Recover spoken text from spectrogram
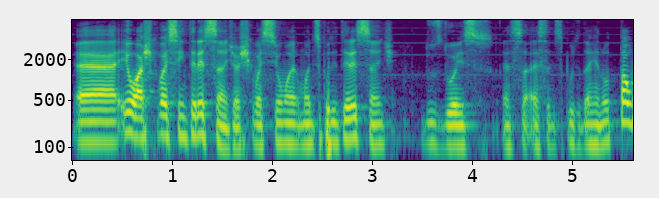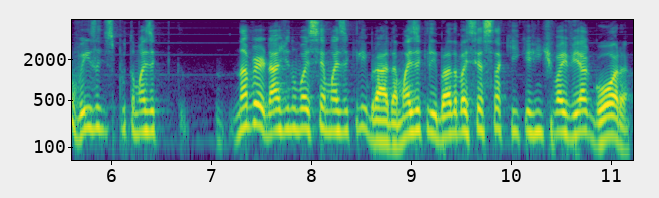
É, eu acho que vai ser interessante, eu acho que vai ser uma, uma disputa interessante dos dois, essa, essa disputa da Renault. Talvez a disputa mais. Na verdade, não vai ser a mais equilibrada. A mais equilibrada vai ser essa aqui que a gente vai ver agora,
